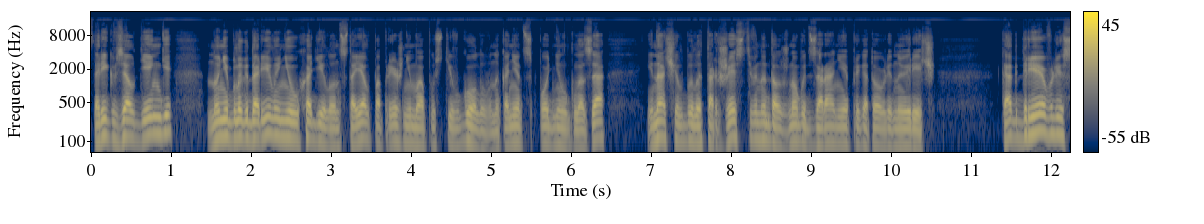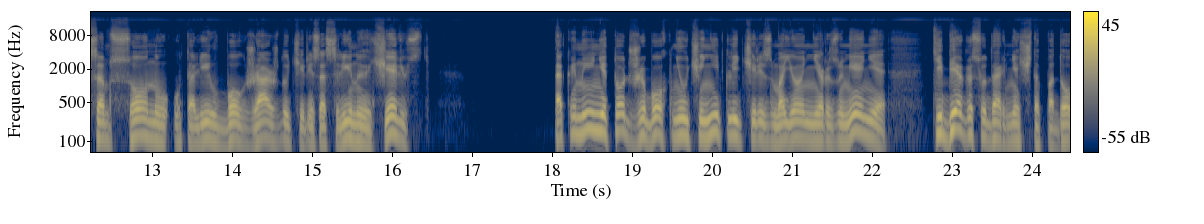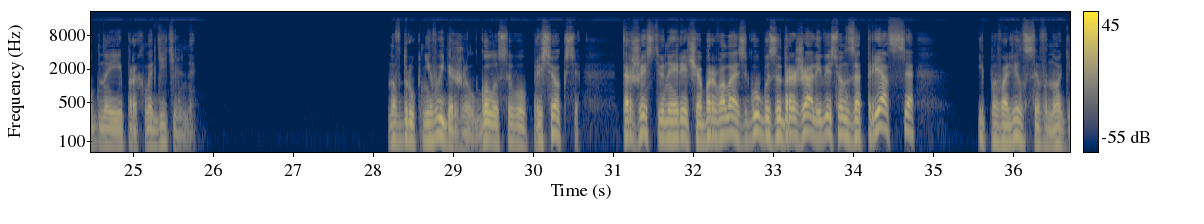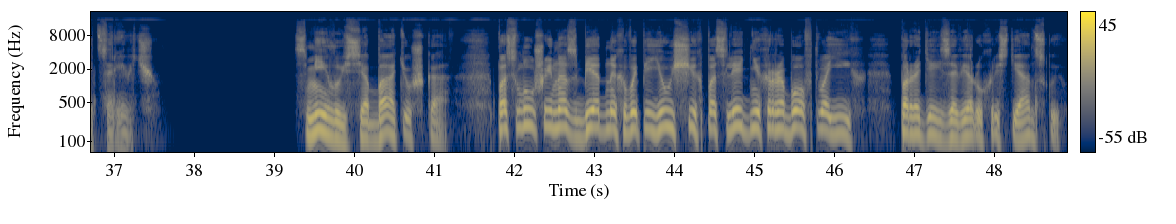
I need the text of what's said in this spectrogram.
Старик взял деньги, но не благодарил и не уходил. Он стоял, по-прежнему опустив голову. Наконец поднял глаза и начал было торжественно, должно быть, заранее приготовленную речь. Как древле Самсону утолил Бог жажду через ослиную челюсть, так и ныне тот же Бог не учинит ли через мое неразумение тебе, государь, нечто подобное и прохладительное? Но вдруг не выдержал, голос его пресекся. Торжественная речь оборвалась, губы задрожали, весь он затрясся и повалился в ноги царевичу. «Смилуйся, батюшка, послушай нас, бедных, вопиющих, последних рабов твоих, породей за веру христианскую,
